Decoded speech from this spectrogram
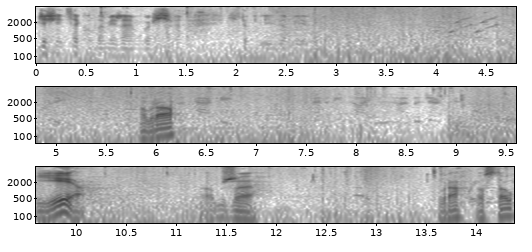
10 sekund namierzałem gościa. I to i zabiłem. Dobra. Yeah! Dobrze. Dobra, dostał.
